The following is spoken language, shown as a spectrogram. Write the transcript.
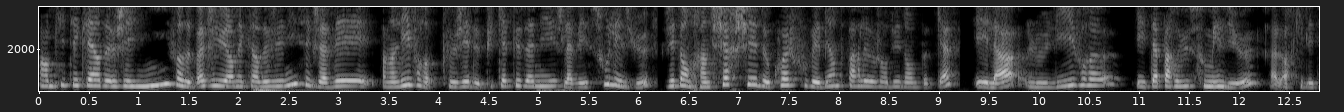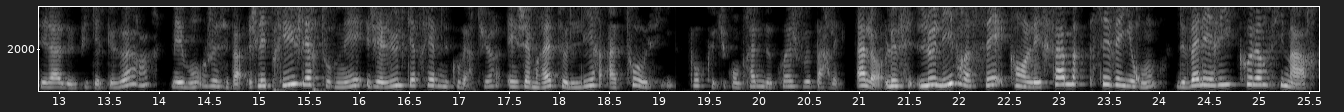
un petit éclair de génie, enfin c'est pas que j'ai eu un éclair de génie, c'est que j'avais un livre que j'ai depuis quelques années, je l'avais sous les yeux, j'étais en train de chercher de quoi je pouvais bien te parler aujourd'hui dans le podcast, et là, le livre est apparu sous mes yeux, alors qu'il était là depuis quelques heures. Hein. Mais bon, je sais pas. Je l'ai pris, je l'ai retourné, j'ai lu le quatrième de couverture, et j'aimerais te le lire à toi aussi, pour que tu comprennes de quoi je veux parler. Alors, le, le livre, c'est Quand les femmes s'éveilleront, de Valérie Colin-Simard.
